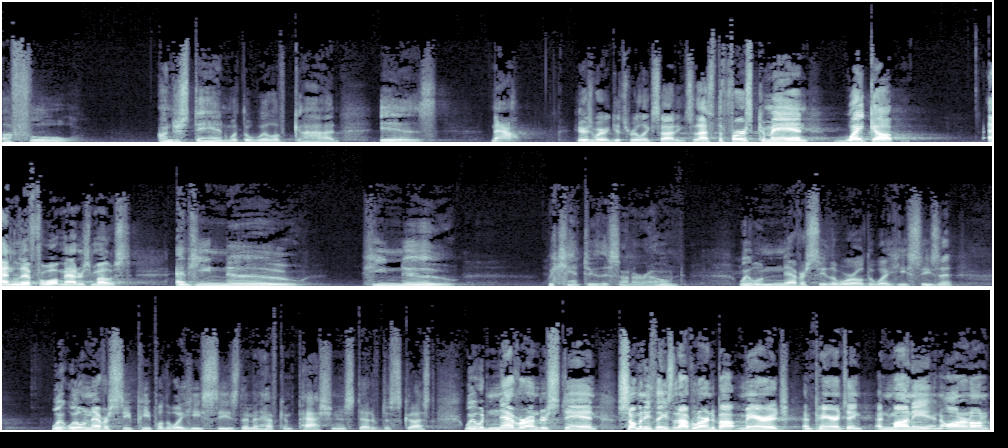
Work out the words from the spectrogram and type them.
a fool. Understand what the will of God is. Now, here's where it gets really exciting. So that's the first command wake up and live for what matters most. And he knew he knew we can't do this on our own. We will never see the world the way He sees it. We, will never see people the way He sees them and have compassion instead of disgust. We would never understand so many things that I've learned about marriage and parenting and money and on and on.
